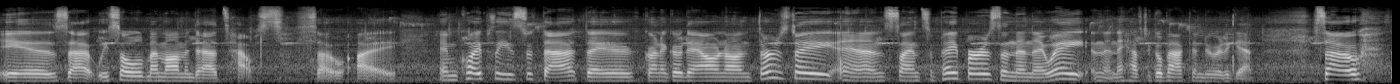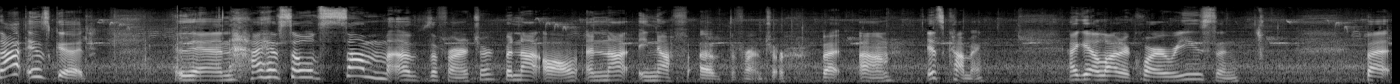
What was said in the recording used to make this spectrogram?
is that we sold my mom and dad's house. So I am quite pleased with that. They're going to go down on Thursday and sign some papers and then they wait and then they have to go back and do it again. So that is good. Then I have sold some of the furniture, but not all, and not enough of the furniture. But um, it's coming. I get a lot of inquiries, and but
